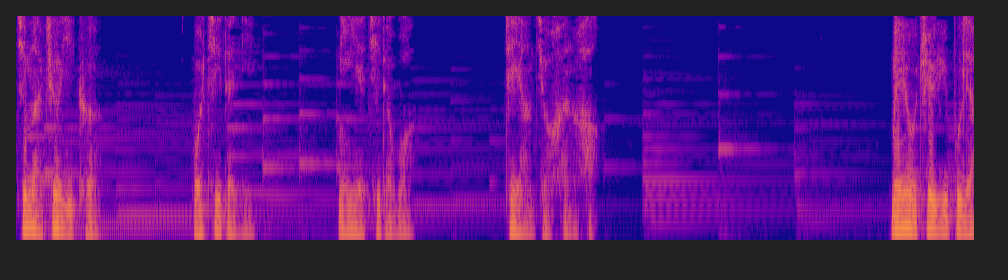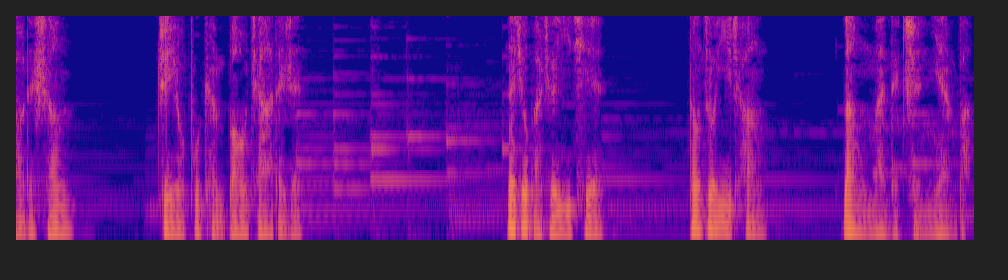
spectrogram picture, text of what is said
起码这一刻，我记得你，你也记得我，这样就很好。没有治愈不了的伤，只有不肯包扎的人。那就把这一切当做一场浪漫的执念吧。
